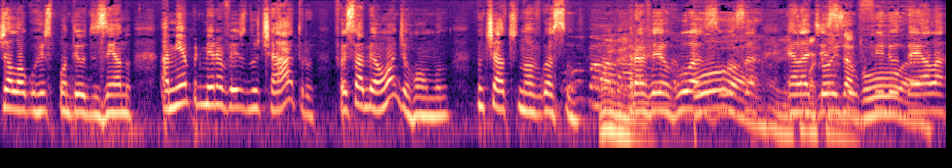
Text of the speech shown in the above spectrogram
já logo respondeu dizendo: A minha primeira vez no teatro foi, sabe aonde, Rômulo? No Teatro de Nova Iguaçu. Para ver Rua Azusa. Ela disse que o boa. filho dela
